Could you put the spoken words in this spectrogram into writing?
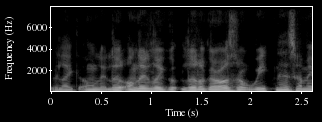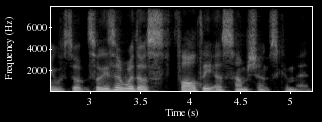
like only little only little girls are weakness? I mean so so these are where those faulty assumptions come in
